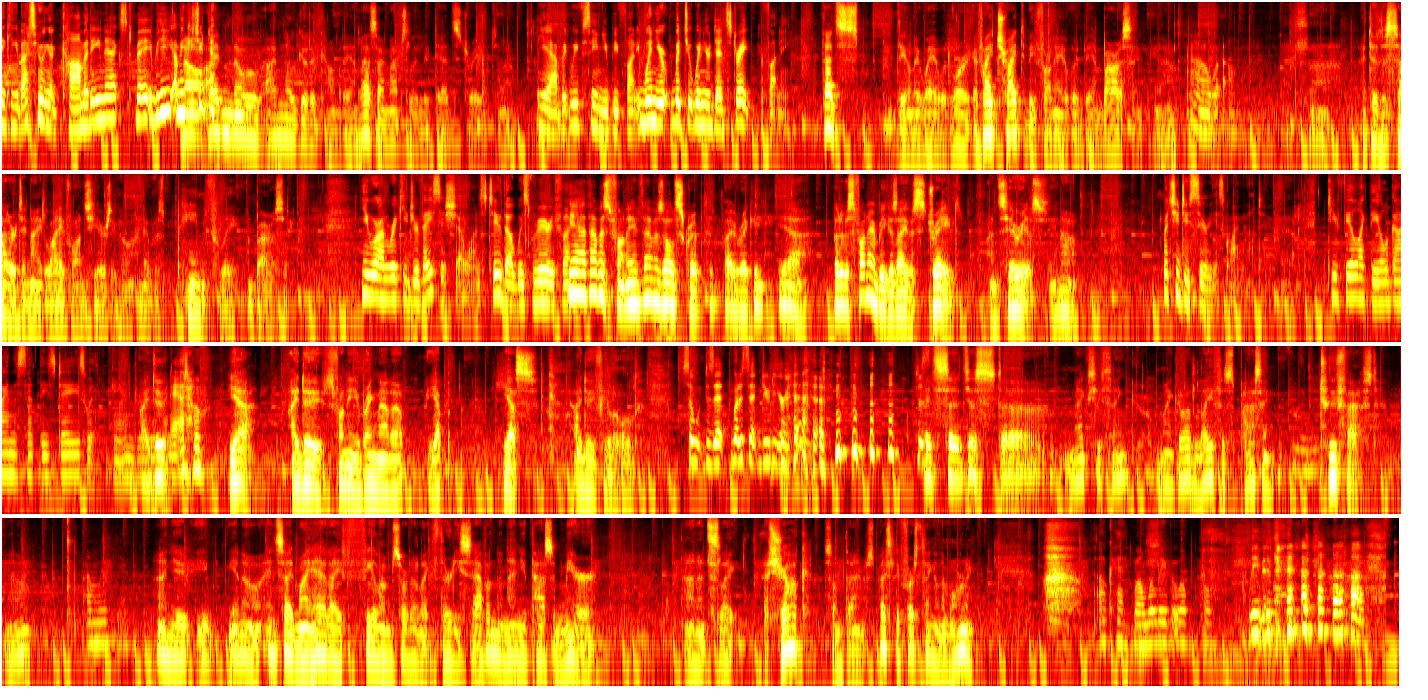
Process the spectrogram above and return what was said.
thinking about doing a comedy next, maybe? I mean, no, you do. I'm no, I'm no good at comedy unless I'm absolutely dead straight. You know, Yeah, but we've seen you be funny. When you're, but you, when you're dead straight, you're funny. that's the only way it would work. If I tried to be funny, it would be embarrassing. You know, Oh well. uh, I did a Saturday Night Live once years ago, and it was painfully embarrassing. You were on Ricky Gervais's show once too, though. It was very funny. Yeah, that was funny. That was all scripted by Ricky. Yeah, but it was funnier because I was straight and serious. You know. But you do serious quite well too. Do you feel like the old guy in the set these days with Andrew I do. and Adam? Yeah, I do. It's funny you bring that up. Yep. Yes, I do feel old. So does that? What does that do to your head? It's uh, just uh, makes you think. Oh my God, life is passing too fast. You know, I'm with you. And you, you, you know, inside my head, I feel I'm sort of like 37, and then you pass a mirror, and it's like a shock sometimes, especially first thing in the morning. Okay. Well, we'll leave it. We'll, we'll leave it at that.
